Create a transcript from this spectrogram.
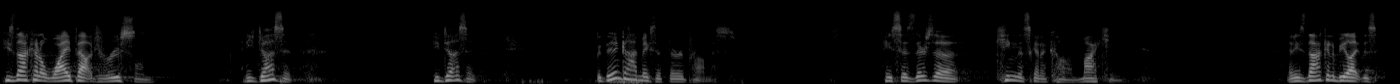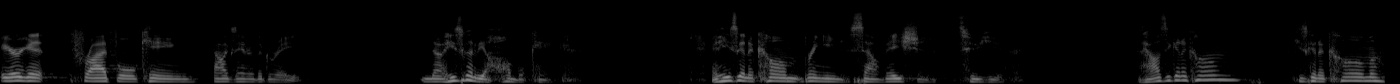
He's not going to wipe out Jerusalem. And he doesn't. He doesn't. But then God makes a third promise. He says, There's a king that's going to come, my king. And he's not going to be like this arrogant, prideful king, Alexander the Great. No, he's going to be a humble king. And he's going to come bringing salvation to you. And how's he going to come? He's going to come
